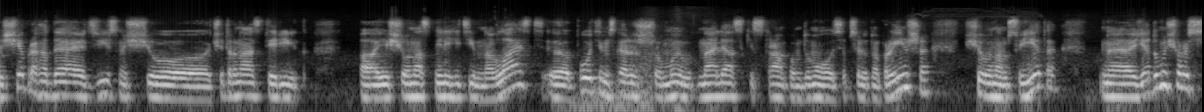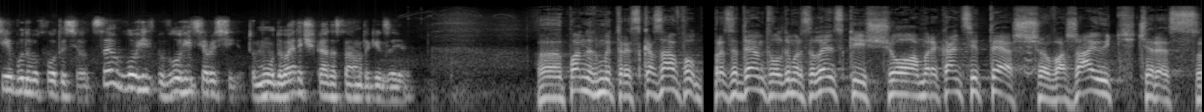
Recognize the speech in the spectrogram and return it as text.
Ще пригадають, звісно, що 14 рік, і що у нас нелегітимна власть. Е, Потім скажуть, що ми на Аляскі з Трампом домовилися абсолютно про інше, що ви нам суєте. Е, Я думаю, що Росія буде виходитися. Це в логіці Росії. Тому давайте чекати саме таких заяв. Е, Пане Дмитре, сказав президент Володимир Зеленський, що американці теж вважають через е,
